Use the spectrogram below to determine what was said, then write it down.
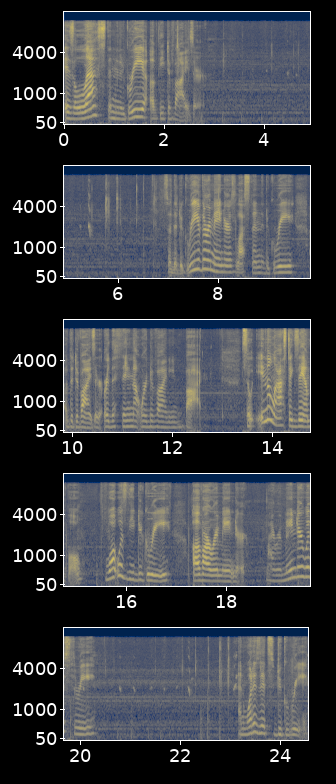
is less than the degree of the divisor. So the degree of the remainder is less than the degree of the divisor, or the thing that we're dividing by. So in the last example, what was the degree of our remainder? My remainder was 3. And what is its degree?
